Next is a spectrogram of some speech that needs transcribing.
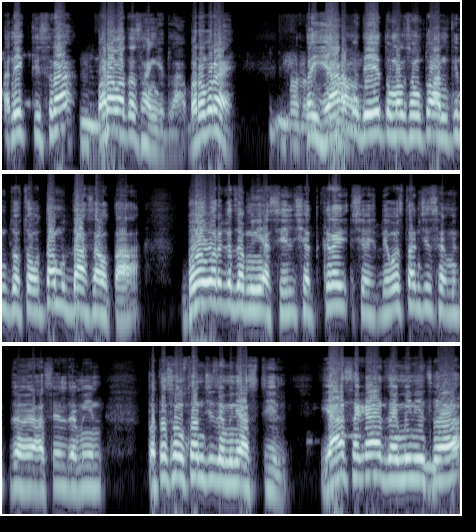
आणि एक तिसरा भरावाचा सांगितला. बरोबर आहे? तर यामध्ये तुम्हाला सांगतो आणखीन जो चौथा मुद्दा असा होता ब वर्ग जमिनी असेल शेतकरी देवस्थानची असेल जमीन पतसंस्थांची जमिनी असतील या सगळ्या जमिनीचं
